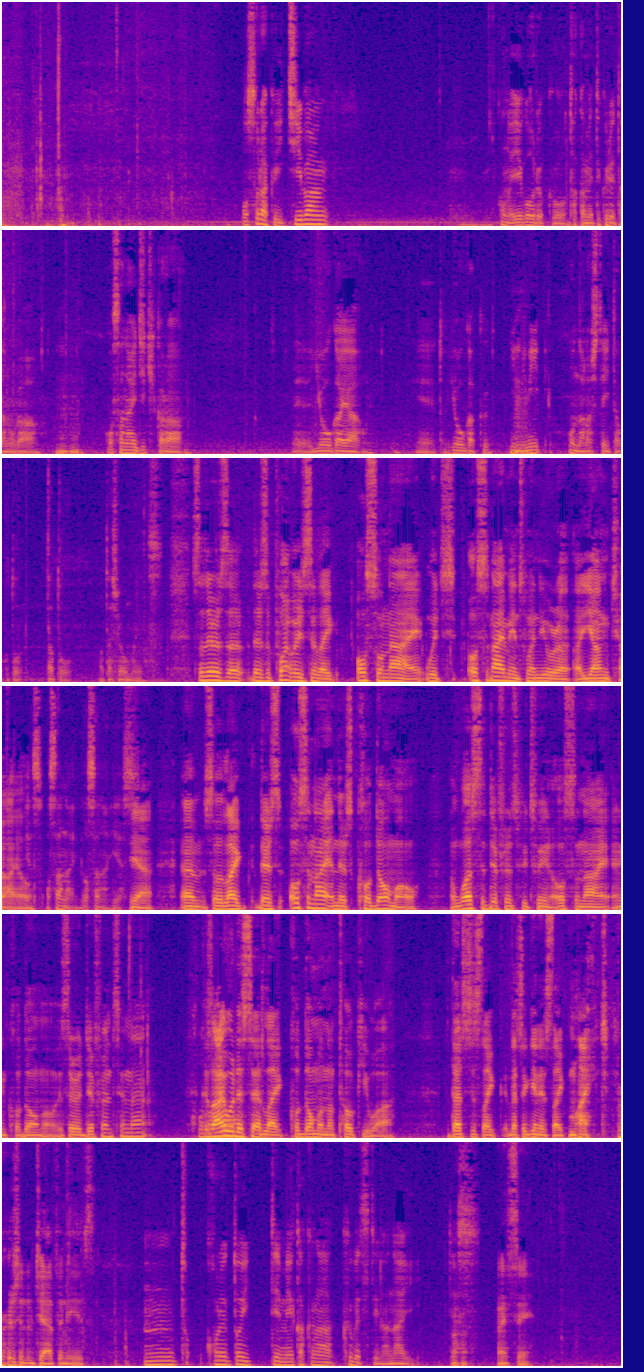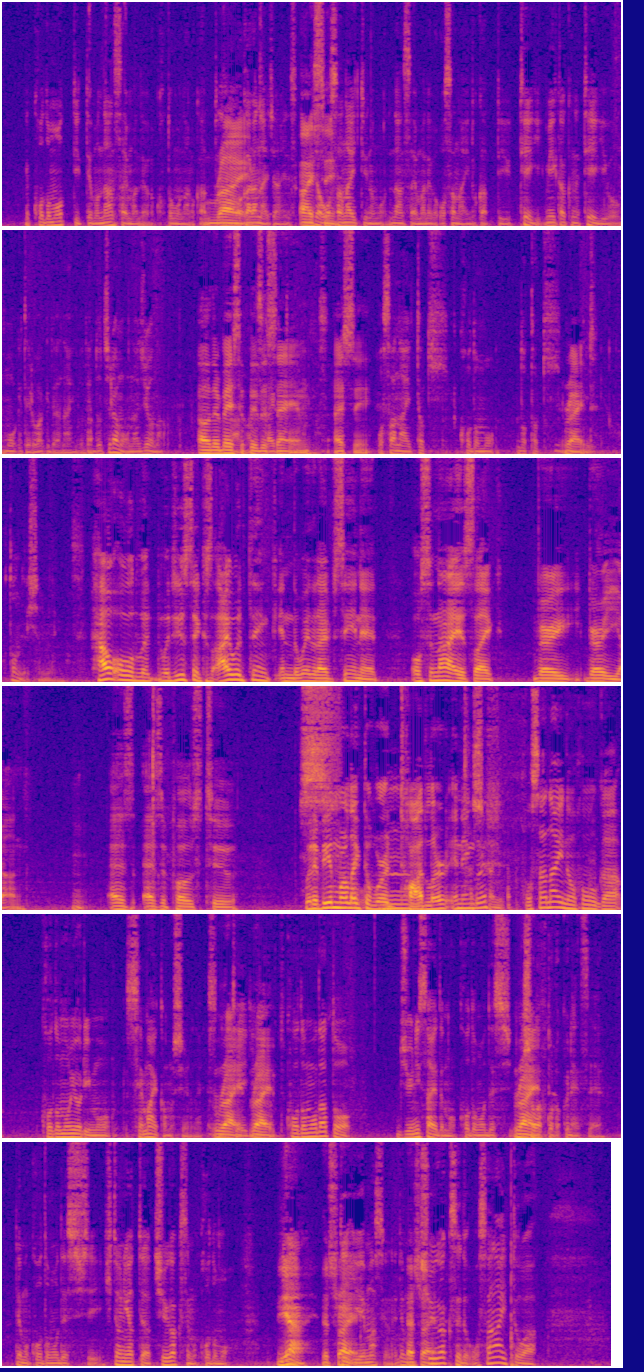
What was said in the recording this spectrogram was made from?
おそらく一番この英語力を高めてくれたのが Mm-hmm. 幼い時期から、えー洋画や、えーと洋楽に耳を鳴らしていたことだと私は思います、So there's a there's a point where you say like osonai, which osonai means when you were a, a young child. Yes 幼い幼い yes Yeah. Um. So like there's osonai and there's kodomo. And what's the difference between osonai and kodomo? Is there a difference in that? 子 Because 供 I would have said like kodomo no toki wa. That's just like that's again it's like my version of Japanese. うーんとこれといって明確な区別というのはないです、 I see. で子供って言っても何歳までが子供なのかっていうの Right. は分からないじゃないですか、I じゃあ.幼いっていうのも何歳までが幼いのかっていう定義明確な定義を設けてるわけではないのでどちらも同じような Oh, they're basically the same. I see. 幼い時子供の時 Right. ほとんど一緒になります How old would would you say? Because I would think, in the way that I've seen it, Osanai is like very very young, Hmm. as as opposed to. Would it be more like the word うん toddler in 確 English? かに幼いの方が子供よりも狭いかもしれないですね Right, 定義が right. 子供だと12歳でも子供ですし Right. 小学校6年生でも子供ですし人によっては中学生も子供 Yeah, that's って言え right. ますよねでも That's right. 中学生で幼いとは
